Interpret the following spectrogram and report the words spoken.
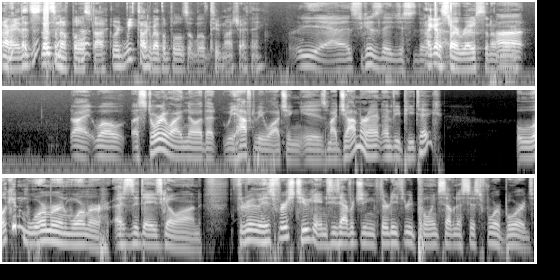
All right, that's that's enough. Bulls talk. We're, we talk about the Bulls a little too much, I think. Yeah, it's because they just. I got to start roasting them Uh, more. all right. Well, a storyline Noah that we have to be watching is my Ja Morant MVP take. Looking warmer and warmer as the days go on. Through his first two games, he's averaging 33 points, 7 assists, 4 boards.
